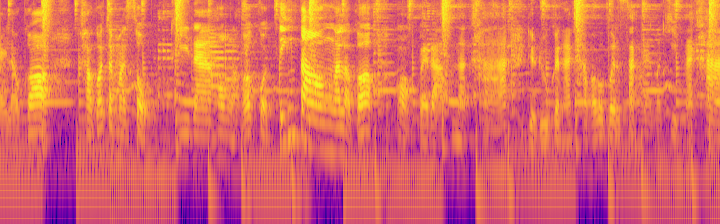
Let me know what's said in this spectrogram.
น์แล้วก็เขาก็จะมาส่งที่หน้าห้องเราก็กดติ้งตองแล้วเราก็ออกไปรับนะคะ เดี๋ยวดูกันนะคะว่าเบิร์นสั่งอะไรมากินนะคะ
